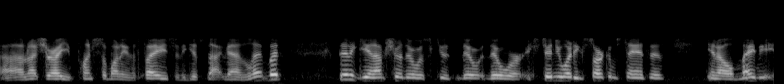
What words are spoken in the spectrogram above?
Uh, I'm not sure how you punch somebody in the face and he gets knocked down, lit, but then again, I'm sure there was there there were extenuating circumstances. You know, maybe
